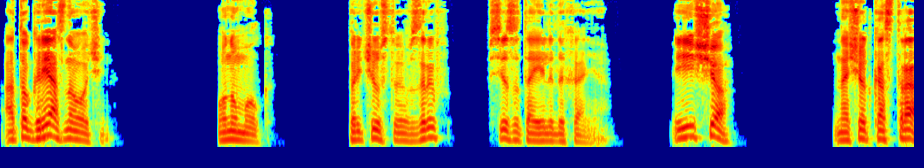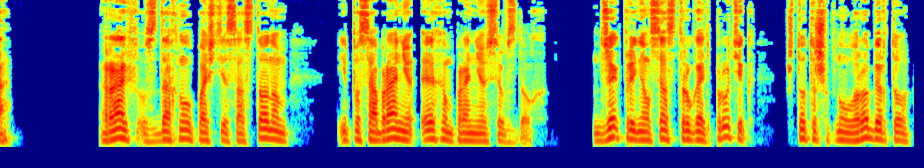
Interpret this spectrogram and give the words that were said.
а то грязно очень». Он умолк. Причувствуя взрыв, все затаили дыхание. «И еще! Насчет костра!» Ральф вздохнул почти со стоном, и по собранию эхом пронесся вздох. Джек принялся стругать прутик, что-то шепнул Роберту,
